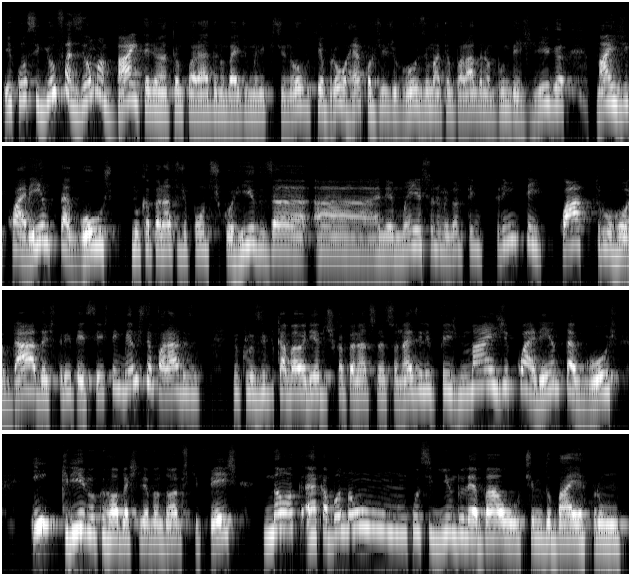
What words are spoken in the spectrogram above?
e conseguiu fazer uma baita de uma temporada no Bayern de Munique de novo, quebrou o recorde de gols em uma temporada na Bundesliga, mais de 40 gols no campeonato de pontos corridos. A, a Alemanha, se eu não me engano, tem 34 rodadas, 36, tem menos temporadas, inclusive, que a maioria dos campeonatos nacionais. Ele fez mais de 40 gols incrível que o Robert Lewandowski fez, não acabou não conseguindo levar o time do Bayern para um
